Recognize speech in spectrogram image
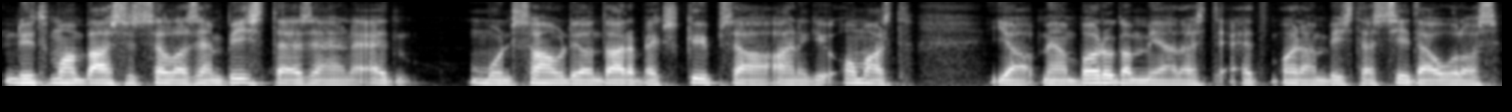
nyt mä oon päässyt sellaiseen pisteeseen, että mun soundi on tarpeeksi kypsää ainakin omasta ja meidän porukan mielestä, että voidaan pistää sitä ulos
